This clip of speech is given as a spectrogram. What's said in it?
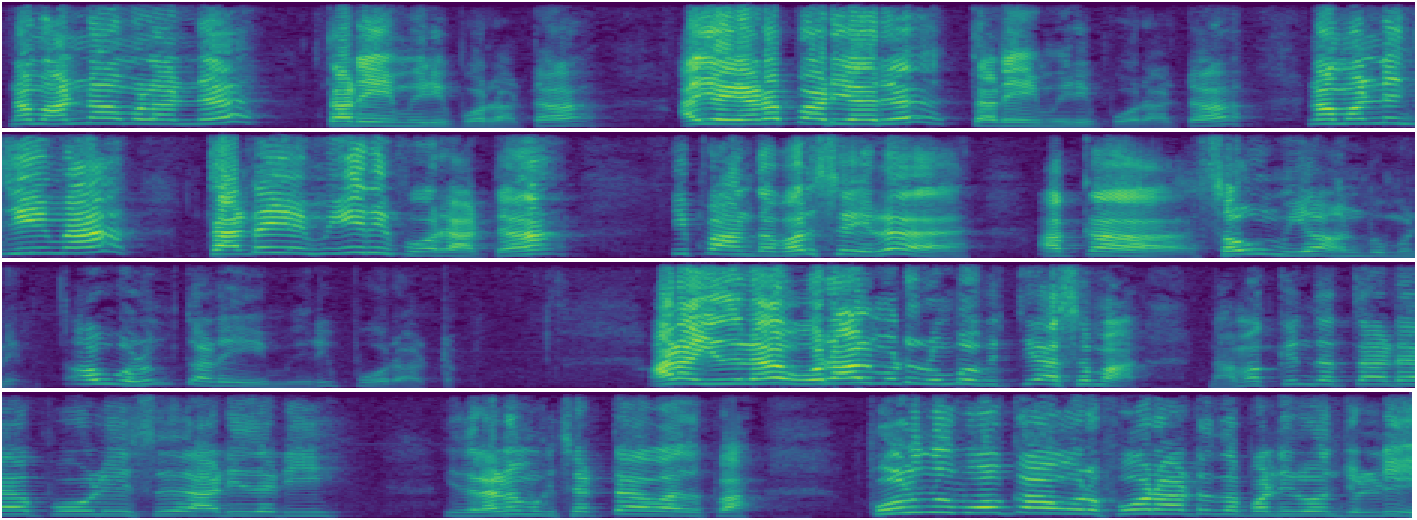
நம்ம அண்ணாமலை தடையை மீறி போராட்டம். ஐயா எடப்பாடியார் தடையை மீறி போராட்டம். நம்ம அண்ணன் ஜீமா தடையை மீறி போராட்டம். இப்போ அந்த வரிசையில் அக்கா சௌமியா அன்புமணி அவங்களும் தடையை மீறி போராட்டம். ஆனால் இதில் ஒரு ஆள் மட்டும் ரொம்ப வித்தியாசமாக நமக்கு இந்த தடை போலீஸு அடிதடி. இதெல்லாம் நமக்கு செட் ஆகாதுப்பா. பொழுதுபோக்காக ஒரு போராட்டத்தை பண்ணிடுவோன்னு சொல்லி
